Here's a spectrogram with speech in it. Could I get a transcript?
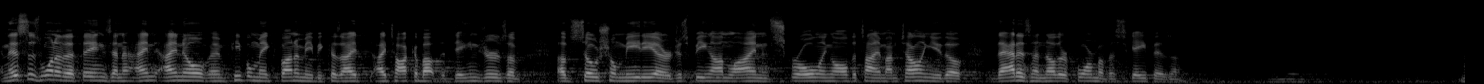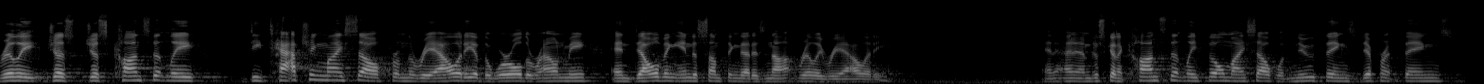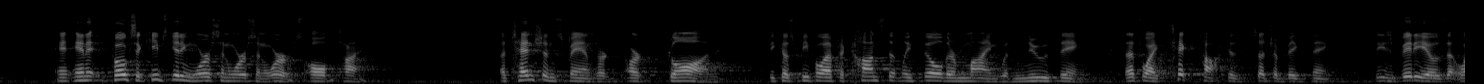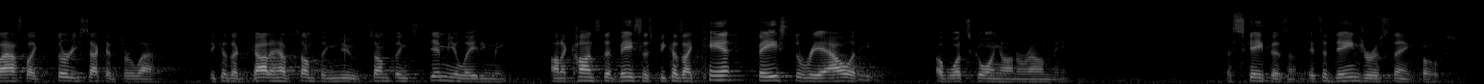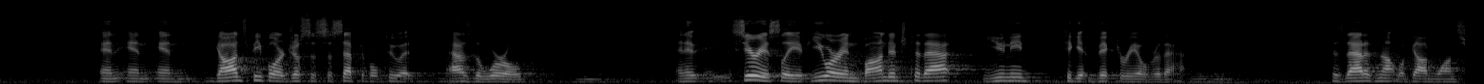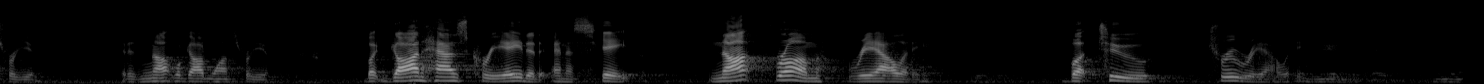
And this is one of the things, and I, I know, and people make fun of me because I, I talk about the dangers of, of social media or just being online and scrolling all the time. I'm telling you, though, that is another form of escapism really just, just constantly detaching myself from the reality of the world around me and delving into something that is not really reality. And, and I'm just going to constantly fill myself with new things, different things. And, and it, folks, it keeps getting worse and worse and worse all the time. Attention spans are, are gone because people have to constantly fill their mind with new things. That's why TikTok is such a big thing these videos that last like 30 seconds or less because I've got to have something new, something stimulating me on a constant basis because I can't face the reality of what's going on around me. Escapism. It's a dangerous thing, folks. And, and, and God's people are just as susceptible to it as the world. And it, seriously, if you are in bondage to that, you need to get victory over that because that is not what God wants for you. It is not what God wants for you. But God has created an escape, not from reality, but to true reality.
